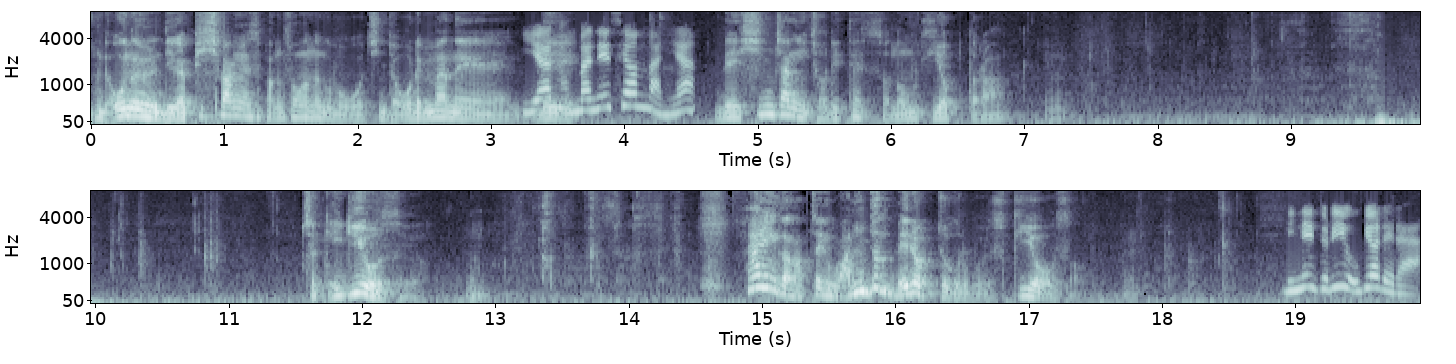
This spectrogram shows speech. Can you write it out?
근데 오늘 네가 PC방에서 방송하는 거 보고 진짜 오랜만에 이야 내, 간만에 새엄마냐? 내 심장이 저릿했어. 너무 귀엽더라. 진짜 개 귀여웠어요. 향이가 갑자기 완전 매력적으로 보였어. 귀여워서. 니네 둘이 우별해라.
